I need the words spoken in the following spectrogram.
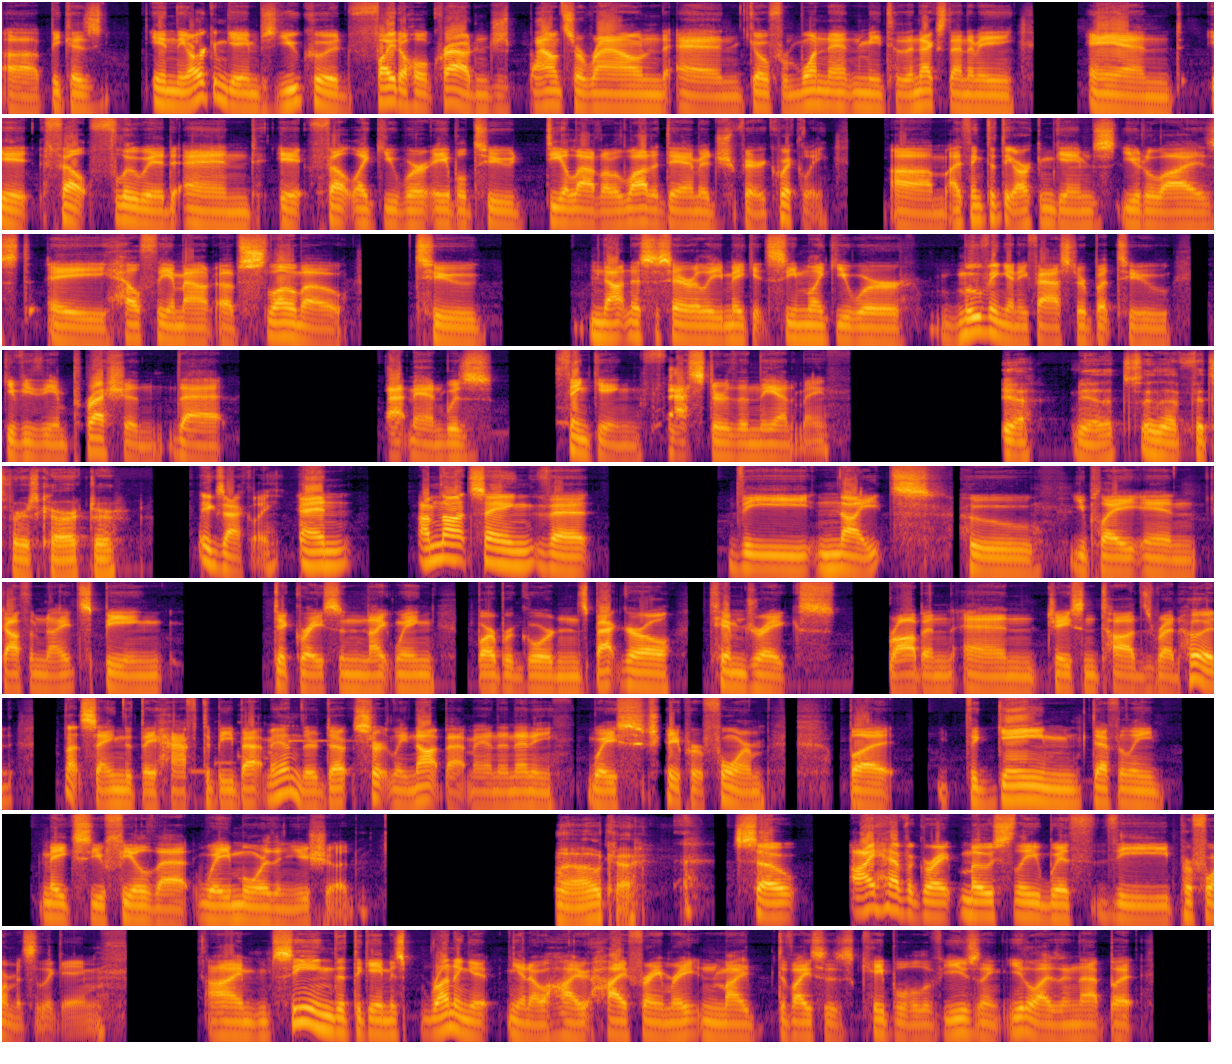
Uh, because in the Arkham games, you could fight a whole crowd and just bounce around and go from one enemy to the next enemy and it felt fluid and it felt like you were able to deal out a lot of damage very quickly. Um, I think that the Arkham games utilized a healthy amount of slow mo to not necessarily make it seem like you were moving any faster, but to give you the impression that Batman was thinking faster than the enemy. Yeah, yeah, that's and that fits for his character. Exactly. And I'm not saying that the knights who you play in Gotham Knights being Dick Grayson, Nightwing, Barbara Gordon's Batgirl, Tim Drake's Robin, and Jason Todd's Red Hood. I'm not saying that they have to be Batman. They're de- certainly not Batman in any way, shape, or form. But the game definitely makes you feel that way more than you should. Oh, okay. So I have a gripe mostly with the performance of the game. I'm seeing that the game is running at you know high high frame rate, and my device is capable of using utilizing that, but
